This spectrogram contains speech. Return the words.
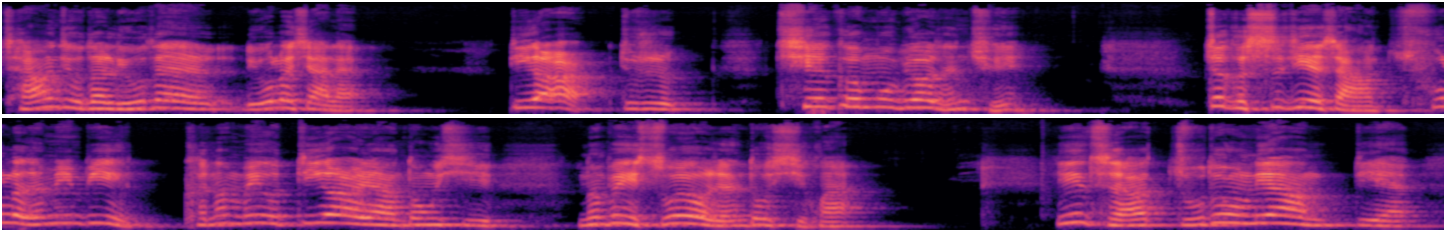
长久的留在留了下来。第二就是切割目标人群。这个世界上除了人民币，可能没有第二样东西能被所有人都喜欢。因此啊，主动亮点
